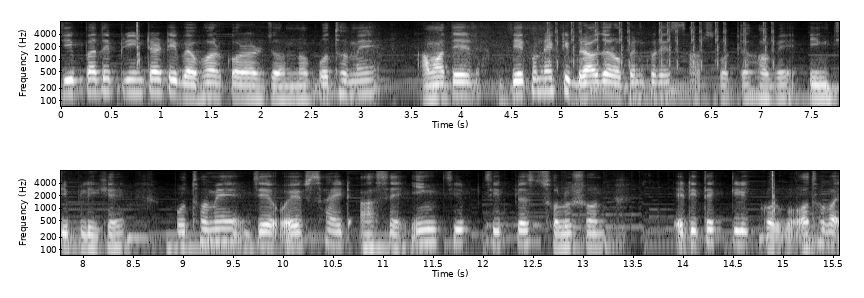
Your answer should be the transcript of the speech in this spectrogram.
chip বাদে প্রিন্টারটি ব্যবহার করার জন্য প্রথমে আমাদের যে কোনো একটি ব্রাউজার ওপেন করে সার্চ করতে হবে ইংচিপ লিখে। প্রথমে যে ওয়েবসাইট আছে ইংচিপ চিপলেস সলিউশন এটিতে ক্লিক করব অথবা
